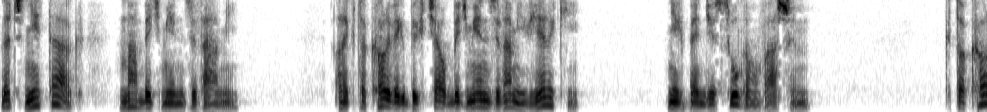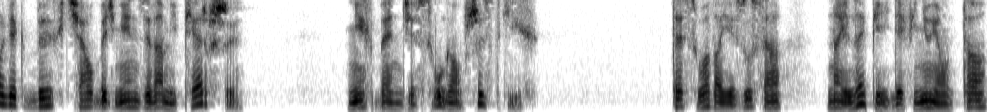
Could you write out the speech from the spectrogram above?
Lecz nie tak ma być między wami. Ale ktokolwiek by chciał być między wami wielki, niech będzie sługą waszym. Ktokolwiek by chciał być między wami pierwszy, niech będzie sługą wszystkich. Te słowa Jezusa najlepiej definiują to,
